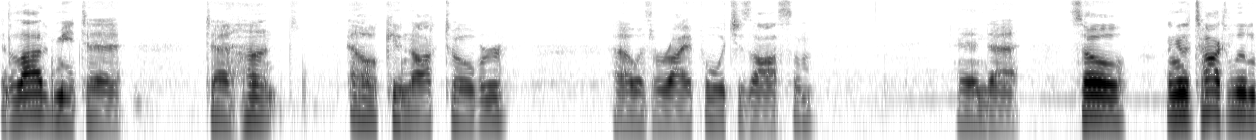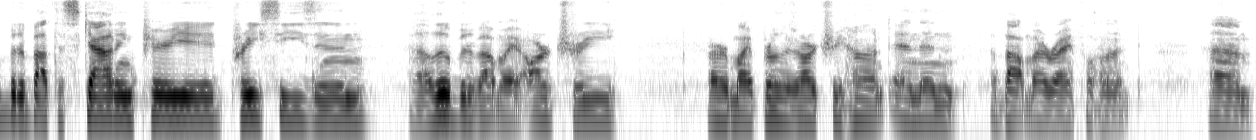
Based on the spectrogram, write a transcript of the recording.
It allowed me to to hunt elk in October uh, with a rifle, which is awesome. And uh, so I'm going to talk a little bit about the scouting period, preseason, a little bit about my archery or my brother's archery hunt, and then about my rifle hunt. Um,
